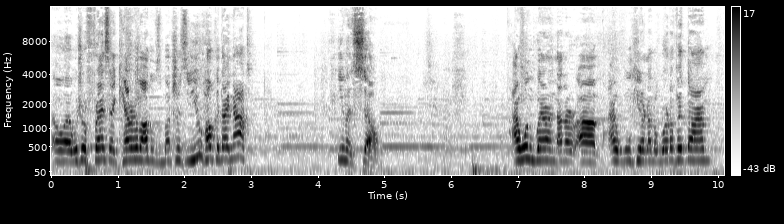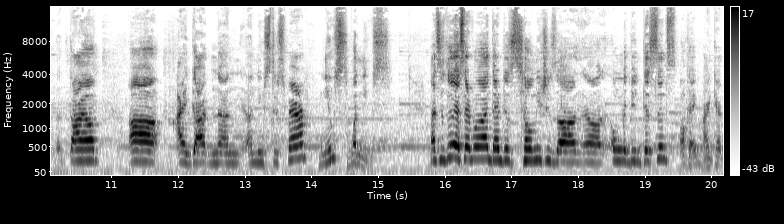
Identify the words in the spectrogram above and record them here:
Oh, uh, with your friends I care about as much as you, how could I not? Even so, I won't wear another. Uh, I won't hear another word of it. Um, um, uh, I got news to spare. News? What news? Let's do this, everyone. Then just tell me she's uh, uh only being distance. Okay, I can.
